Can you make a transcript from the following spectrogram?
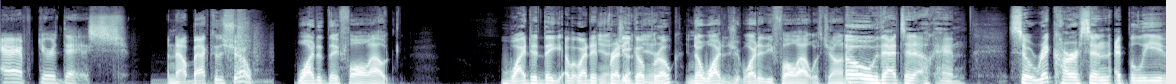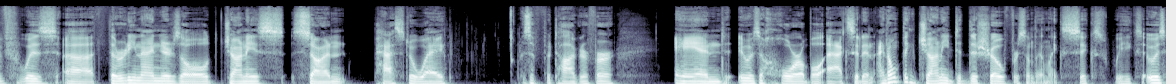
after this. And now back to the show. Why did they fall out? Why did they? Why did Yeah, Freddie Jo- go yeah. broke? No, why did you, why did he fall out with Johnny? Oh, that's it. Okay. So Rick Carson, I believe, was uh, 39 years old. Johnny's son passed away. Was a photographer, and it was a horrible accident. I don't think Johnny did the show for something like six weeks. It was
